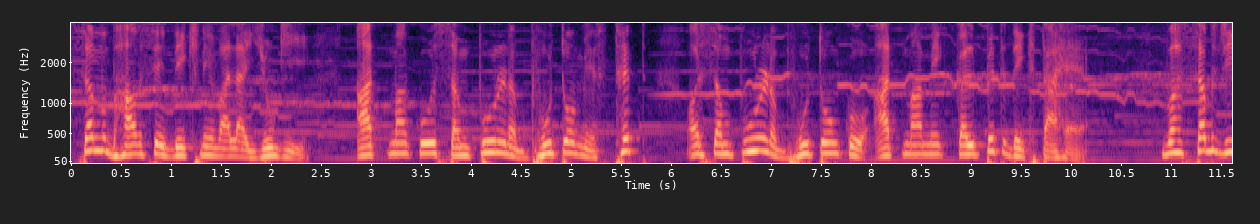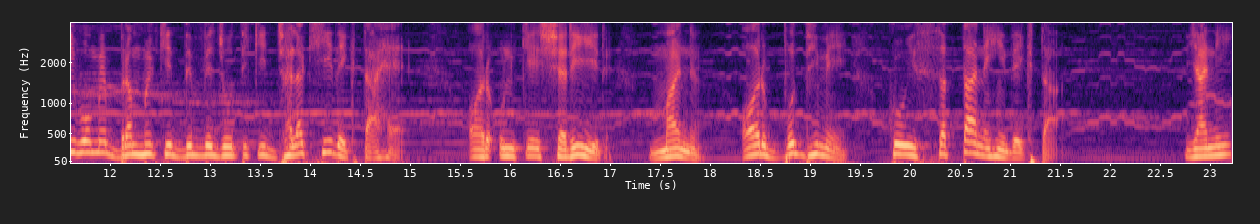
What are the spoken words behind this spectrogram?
समभाव से देखने वाला योगी आत्मा को संपूर्ण भूतों में स्थित और संपूर्ण भूतों को आत्मा में कल्पित देखता है। वह सब जीवों में ब्रह्म की दिव्य ज्योति की झलक ही देखता है और उनके शरीर, मन और बुद्धि में कोई सत्ता नहीं देखता। यानी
